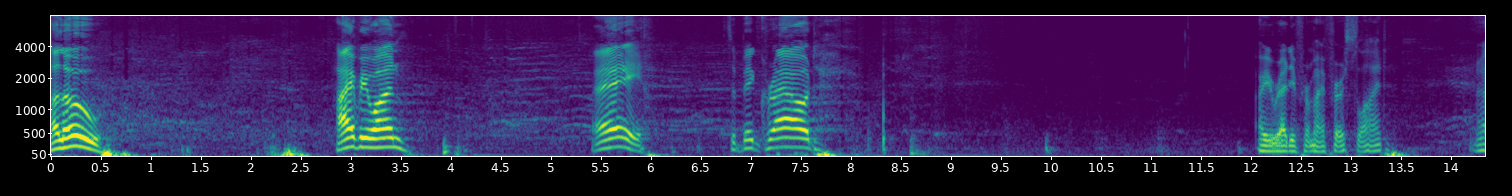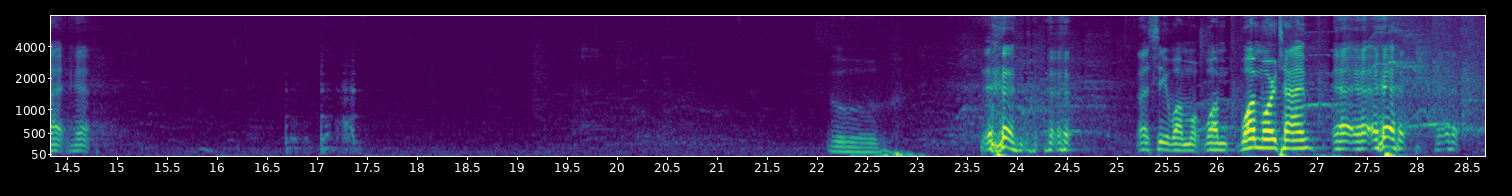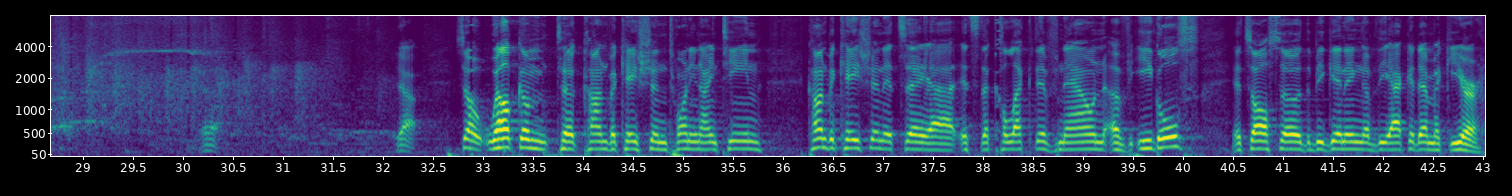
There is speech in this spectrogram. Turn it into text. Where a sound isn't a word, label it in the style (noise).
Hello. Hi, everyone. Hey, it's a big crowd. Are you ready for my first slide? Right, yeah. Ooh. (laughs) Let's see one more, one, one more time. (laughs) (laughs) Yeah, yeah, yeah. yeah. Yeah. So, welcome to Convocation 2019. Convocation, it's, a, uh, it's the collective noun of eagles. It's also the beginning of the academic year.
